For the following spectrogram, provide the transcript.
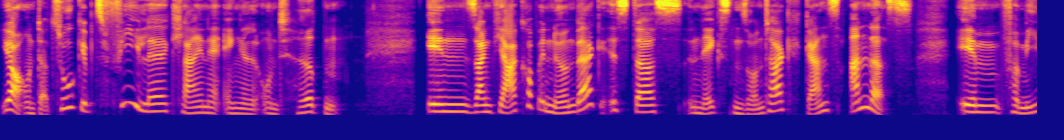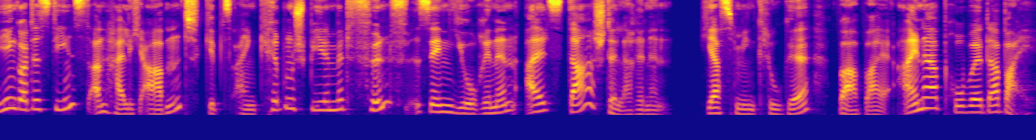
Ja, und dazu gibt's viele kleine Engel und Hirten. In St. Jakob in Nürnberg ist das nächsten Sonntag ganz anders. Im Familiengottesdienst an Heiligabend gibt's ein Krippenspiel mit fünf Seniorinnen als Darstellerinnen. Jasmin Kluge war bei einer Probe dabei.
